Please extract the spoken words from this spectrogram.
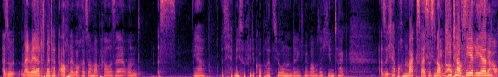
also mein Management hat auch eine Woche Sommerpause und es, ja, also ich habe nicht so viele Kooperationen und dann denke ich mir, warum soll ich jeden Tag also ich habe auch einen Max, weißt du, es sind auch Kita-Ferien. ist ja auch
